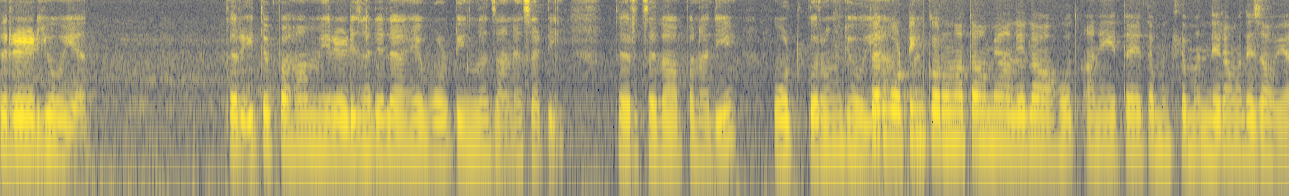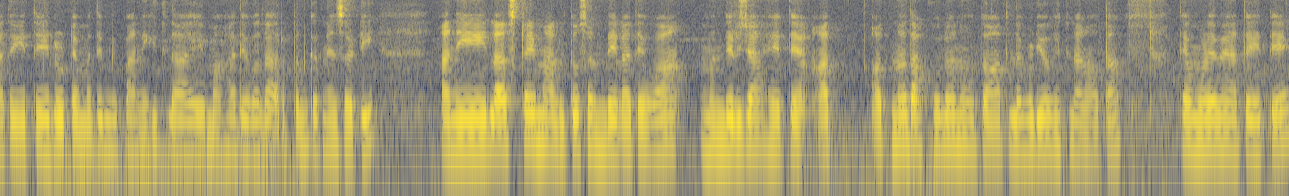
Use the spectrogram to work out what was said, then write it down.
रेडी होऊयात. तर इथे पहा मी रेडी झालेले आहे वोटिंगला जाण्यासाठी. तर चला आपण आधी वोट करून घेऊया. तर वोटिंग करून आता आम्ही आलेलो आहोत आणि येता येता म्हटलं मंदिरामध्ये जाऊया. तर इथे लोट्यामध्ये मी पाणी घेतलं आहे महादेवाला अर्पण करण्यासाठी. आणि लास्ट टाईम आलो तो संडेला तेव्हा मंदिर जे आहे ते आत आतनं दाखवलं नव्हतं आतला व्हिडिओ घेतला नव्हता. त्यामुळे मी आता इथे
